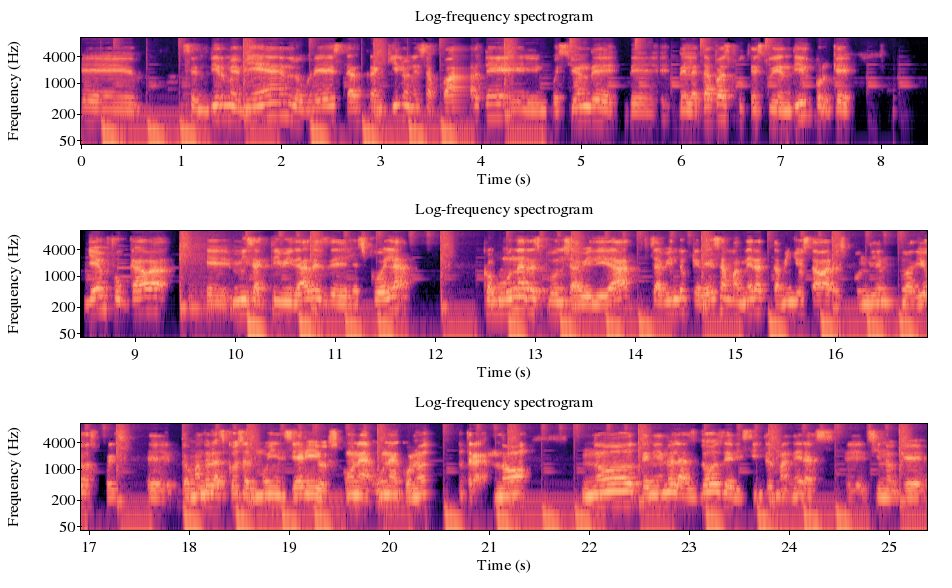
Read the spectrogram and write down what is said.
Eh, sentirme bien, logré estar tranquilo en esa parte, eh, en cuestión de, de, la etapa estudiantil, porque ya enfocaba eh, mis actividades de la escuela como una responsabilidad, sabiendo que de esa manera también yo estaba respondiendo a Dios, pues eh, tomando las cosas muy en serio, una, una con otra, no, no teniendo las dos de distintas maneras, sino que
